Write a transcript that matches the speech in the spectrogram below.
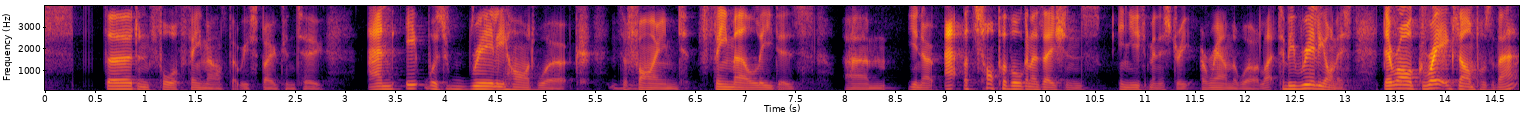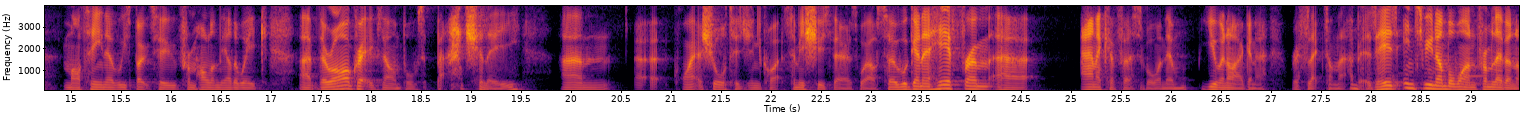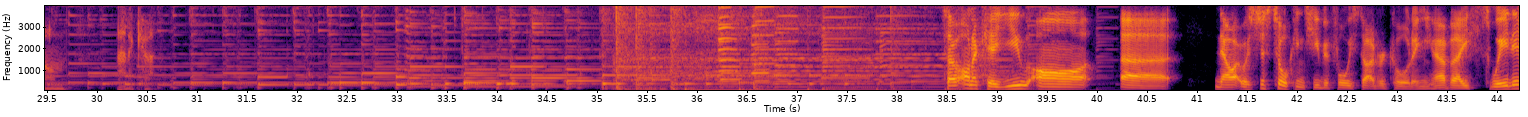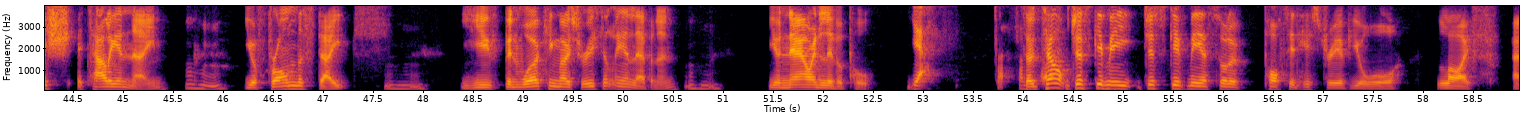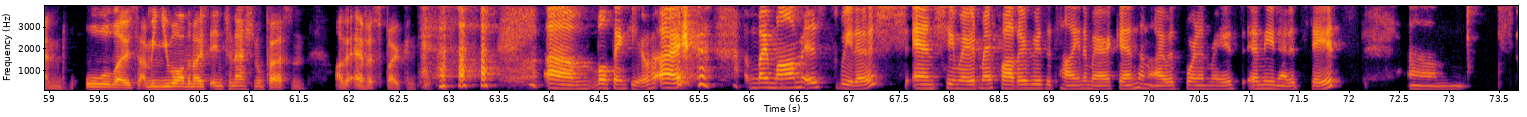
third and fourth females that we've spoken to. And it was really hard work to find female leaders, um, you know, at the top of organizations in youth ministry around the world. Like, to be really honest, there are great examples of that. Martina, we spoke to from Holland the other week. Uh, there are great examples, but actually, um, uh, quite a shortage and quite some issues there as well. So we're going to hear from uh, Annika first of all, and then you and I are going to reflect on that a bit. So here's interview number one from Lebanon, Annika. So, Annika, you are. Uh, now, I was just talking to you before we started recording. You have a Swedish Italian name. hmm You're from the States. hmm You've been working most recently in Lebanon. hmm You're now in Liverpool. Yes. That's So tell, just give me, just give me a sort of potted history of your life and all those. I mean, you are the most international person I've ever spoken to. um, well, thank you. I, my mom is Swedish, and she married my father, who is Italian American, and I was born and raised in the United States. Um,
